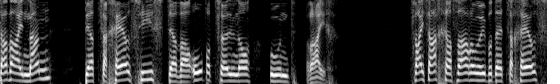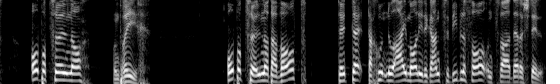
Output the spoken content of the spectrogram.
da war ein Mann, der Zachäus hieß, der war Oberzöllner und reich. Zwei Sachen erfahren wir über den Zachäus. Oberzöllner und reich. Oberzöllner, das Wort, dort, da kommt nur einmal in der ganzen Bibel vor, und zwar an dieser Stelle.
